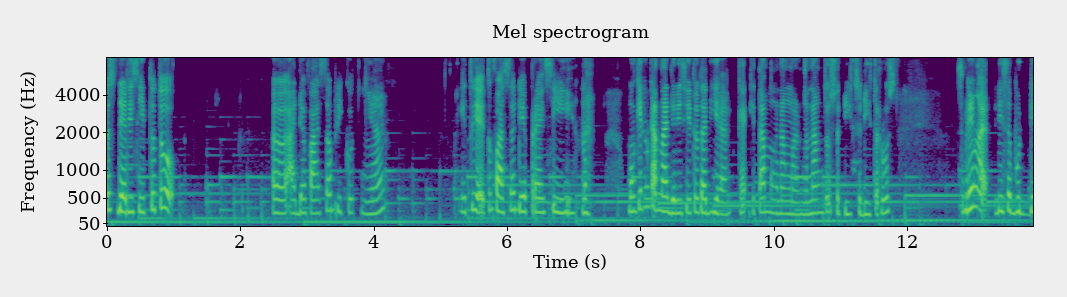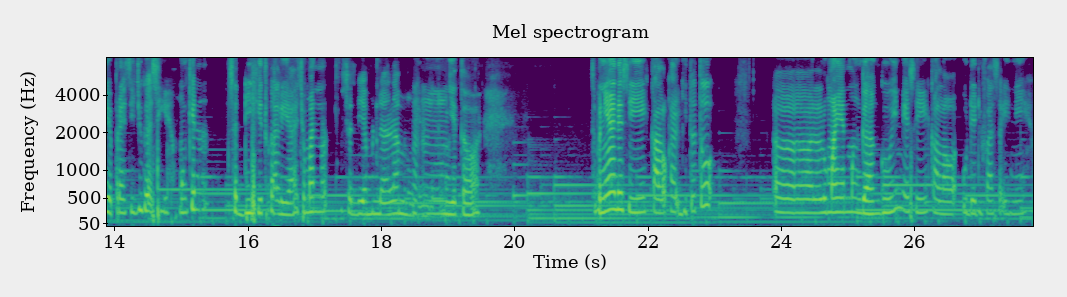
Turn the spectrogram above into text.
terus dari situ tuh eh, ada fase berikutnya itu yaitu fase depresi. Nah mungkin karena dari situ tadi ya kayak kita mengenang-mengenang terus sedih-sedih terus sebenarnya nggak disebut depresi juga sih mungkin sedih gitu kali ya cuman sedia mendalam mungkin gitu. Sebenarnya ada sih kalau kayak gitu tuh eh, lumayan mengganggu ini sih kalau udah di fase ini.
